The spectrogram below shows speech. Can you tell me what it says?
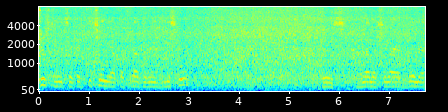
Чувствуется, как течение подхватывает блесну. То есть она начинает более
